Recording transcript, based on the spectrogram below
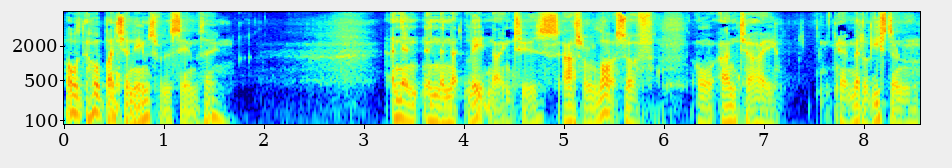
whole bunch of names for the same thing. And then in the late 90s, after lots of oh, anti Middle Eastern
